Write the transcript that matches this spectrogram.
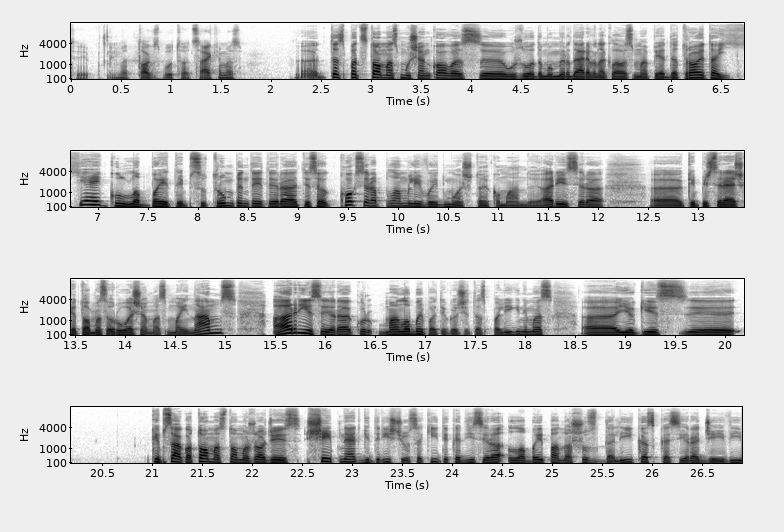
Tai toks būtų atsakymas. Tas pats Tomas Mušenkovas e, užduoda mum ir dar vieną klausimą apie Detroitą. Jeigu labai taip sutrumpintai, tai yra tiesiog, koks yra Plumly vaidmuo šitoje komandoje? Ar jis yra, e, kaip išsireiškia Tomas, ruošiamas mainams, ar jis yra, kur man labai patiko šitas palyginimas, e, jog jis kaip sako Tomas Tomo žodžiais, šiaip netgi drįščiau sakyti, kad jis yra labai panašus dalykas, kas yra JV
